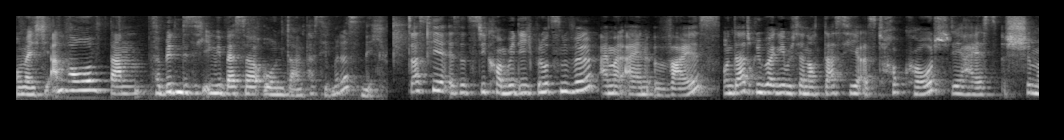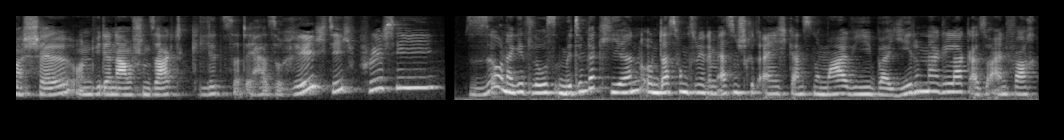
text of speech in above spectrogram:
Und wenn ich die anhaue, dann verbinden die sich irgendwie besser und dann passiert mir das nicht. Das hier ist jetzt die Kombi, die ich benutzen will. Einmal ein Weiß und darüber gebe ich dann noch das hier als Topcoat. Der heißt Shimmer Shell und wie der Name schon sagt, glitzert er so richtig pretty. So, und dann geht's los mit dem Lackieren und das funktioniert im ersten Schritt eigentlich ganz normal wie bei jedem Nagellack, also einfach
